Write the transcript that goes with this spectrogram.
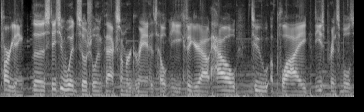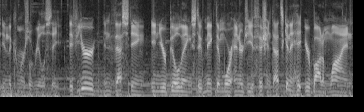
targeting. The Stacia Wood Social Impact Summer Grant has helped me figure out how to apply these principles in the commercial real estate. If you're investing in your buildings to make them more energy efficient, that's gonna hit your bottom line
